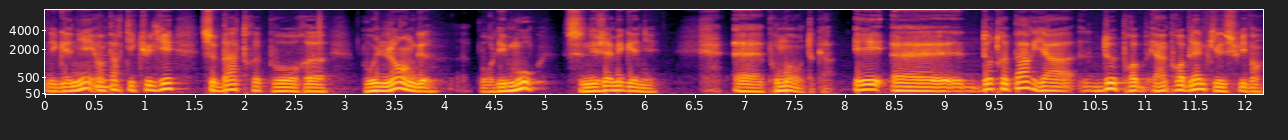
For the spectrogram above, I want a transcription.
n'est gagné. En mm. particulier, se battre pour, euh, pour une langue, pour les mots, ce n'est jamais gagné. Euh, pour moi, en tout cas. Et euh, d'autre part, il y a deux un problème qui est le suivant.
